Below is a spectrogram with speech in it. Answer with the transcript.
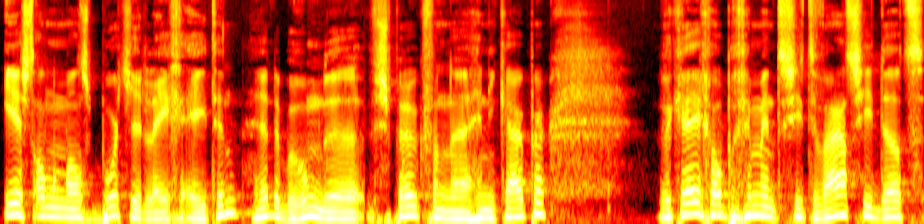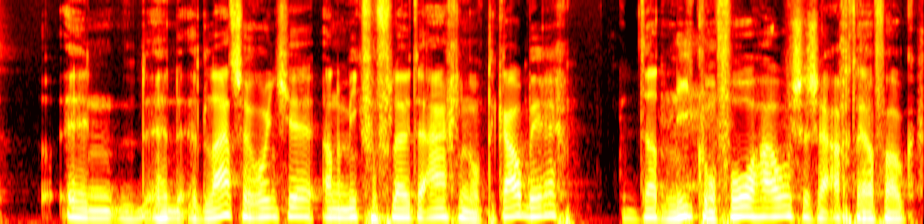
eerst andermans bordje leeg eten. Hè, de beroemde spreuk van eh, Henny Kuiper. We kregen op een gegeven moment de situatie dat in het laatste rondje Annemiek van Vleuten aanging op de Kouberg. Dat niet kon volhouden. Ze zei achteraf ook,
